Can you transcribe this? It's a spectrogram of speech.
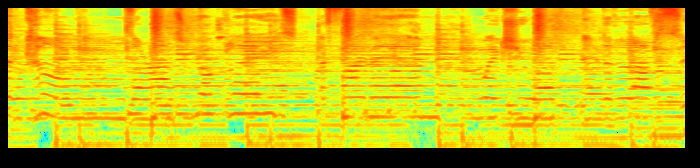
it comes around to your place at 5 a.m. wakes you up and it laughs. it.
